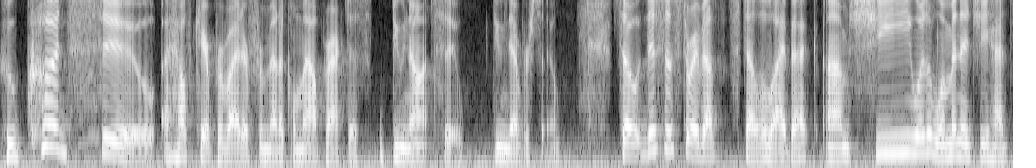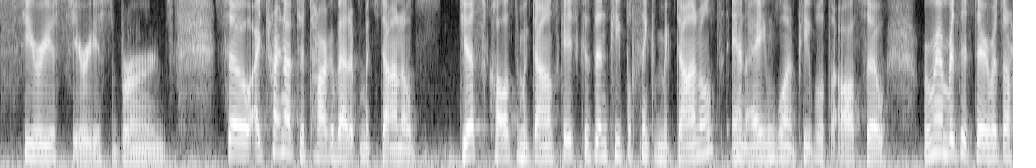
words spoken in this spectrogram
who could sue a healthcare provider for medical malpractice do not sue do never sue. So this is a story about Stella Liebeck. Um, she was a woman and she had serious, serious burns. So I try not to talk about it McDonald's, just call it the McDonald's case, because then people think of McDonald's, and I want people to also remember that there was a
